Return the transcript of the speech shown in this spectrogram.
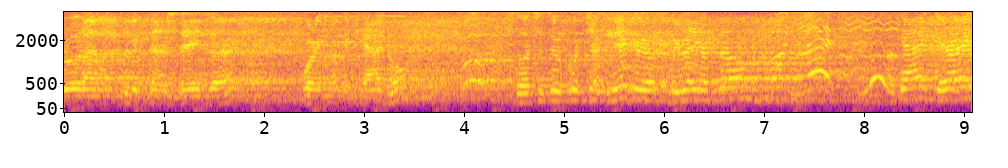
Rhode Island Civic Center stage there, wearing something casual. So let's just do a quick check. Nick, are we ready on film? Okay, Gary,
